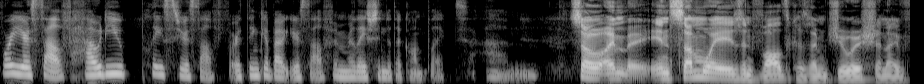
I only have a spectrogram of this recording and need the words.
for yourself, how do you place yourself or think about yourself in relation to the conflict? Um, So I'm uh, in some ways involved because I'm Jewish and I've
